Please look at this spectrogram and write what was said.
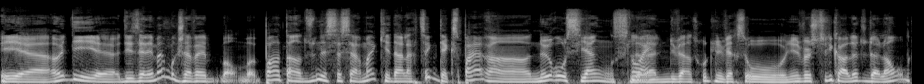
Et euh, un des, euh, des éléments moi, que j'avais bon, pas entendu nécessairement, qui est dans l'article d'experts en neurosciences, là, à l'University College de Londres,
